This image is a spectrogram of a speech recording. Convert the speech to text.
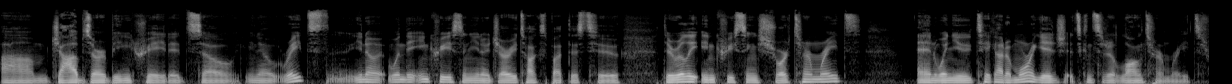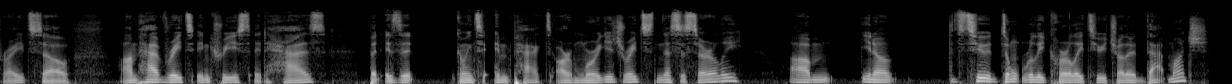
um, jobs are being created. So you know, rates, you know, when they increase, and you know, Jerry talks about this too. They're really increasing short term rates, and when you take out a mortgage, it's considered long term rates, right? So, um, have rates increase? It has, but is it going to impact our mortgage rates necessarily? Um, you know, the two don't really correlate to each other that much.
